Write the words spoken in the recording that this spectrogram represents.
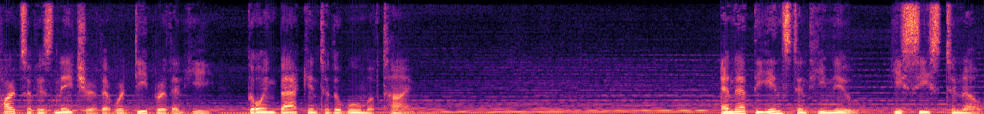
parts of his nature that were deeper than he, going back into the womb of time. And at the instant he knew, he ceased to know.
